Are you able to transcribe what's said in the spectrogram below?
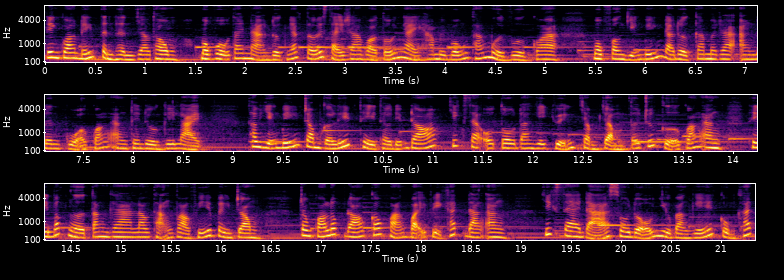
Liên quan đến tình hình giao thông, một vụ tai nạn được nhắc tới xảy ra vào tối ngày 24 tháng 10 vừa qua. Một phần diễn biến đã được camera an ninh của quán ăn trên đường ghi lại. Theo diễn biến trong clip thì thời điểm đó, chiếc xe ô tô đang di chuyển chậm chậm tới trước cửa quán ăn thì bất ngờ tăng ga lao thẳng vào phía bên trong. Trong quán lúc đó có khoảng 7 vị khách đang ăn. Chiếc xe đã xô đổ nhiều bàn ghế cùng khách.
